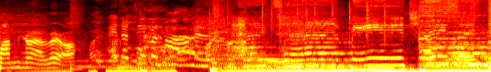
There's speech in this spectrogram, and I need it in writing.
มันขนาดนั้นเลยเหรอหากเธอมีใจสักนิด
